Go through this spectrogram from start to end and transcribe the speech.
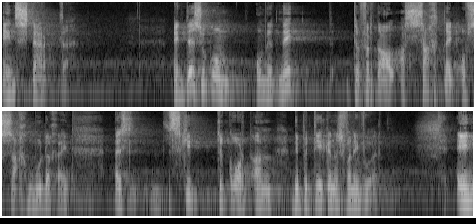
en sterkte. En dis hoekom om dit net te vertaal as sagtheid of sagmoedigheid is skiet tekort aan die betekenis van die woord. En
